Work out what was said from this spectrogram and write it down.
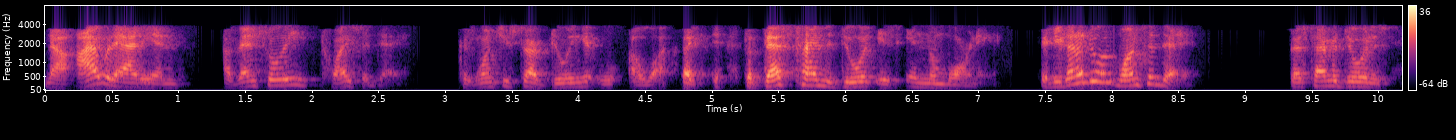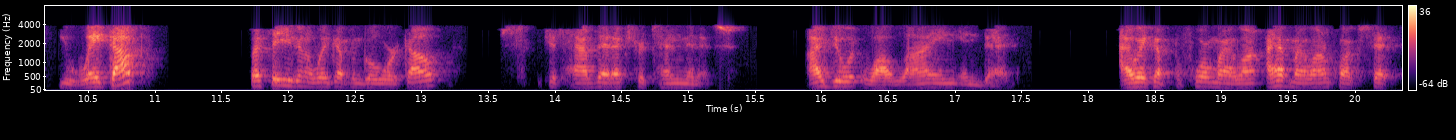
Now, I would add in eventually twice a day because once you start doing it a lot, like the best time to do it is in the morning. If you're going to do it once a day, Best time to do it is you wake up. Let's say you're going to wake up and go work out. Just have that extra 10 minutes. I do it while lying in bed. I wake up before my alarm. I have my alarm clock set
